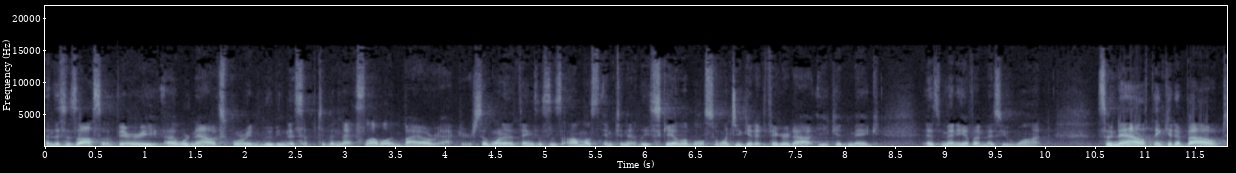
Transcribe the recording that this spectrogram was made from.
and this is also very, uh, we're now exploring moving this up to the next level in bioreactors. So one of the things, this is almost infinitely scalable. So once you get it figured out, you could make as many of them as you want. So now thinking about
